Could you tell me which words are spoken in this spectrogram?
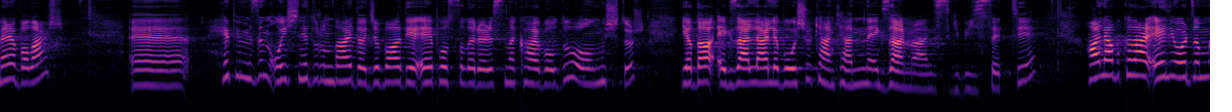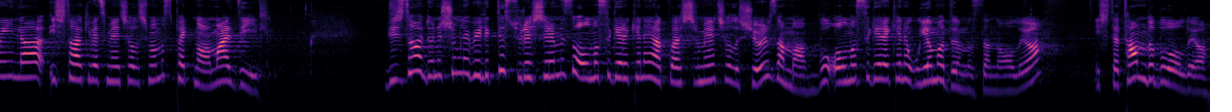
Merhabalar. Ee, hepimizin o iş ne durumdaydı acaba diye e-postalar arasında kaybolduğu olmuştur. Ya da Excel'lerle boğuşurken kendini Excel mühendisi gibi hissettiği. Hala bu kadar el yordamıyla iş takip etmeye çalışmamız pek normal değil. Dijital dönüşümle birlikte süreçlerimizi olması gerekene yaklaştırmaya çalışıyoruz ama bu olması gerekene uyamadığımızda ne oluyor? İşte tam da bu oluyor.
